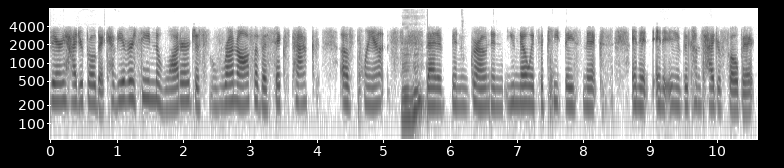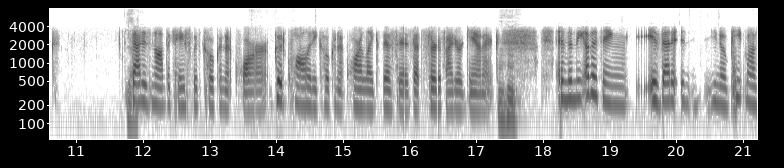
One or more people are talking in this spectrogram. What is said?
very hydrophobic. Have you ever seen the water just run off of a six pack of plants that have been grown, and you know it's a peat based mix, and it, and it it becomes hydrophobic? Yeah. That is not the case with coconut coir. Good quality coconut coir like this is that's certified organic. Mm-hmm. And then the other thing is that it, you know peat moss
